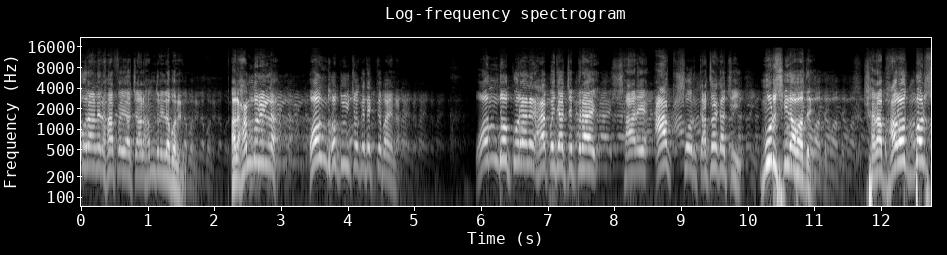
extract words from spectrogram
কোরআনের হাফেজ আছে, আলহামদুলিল্লাহ বলেন। আলহামদুলিল্লাহ, অন্ধ দুই চোখে দেখতে পায় না। অন্ধ কোরআনের হাফেজ আছে প্রায় সাড়ে আটশোর কাছাকাছি মুর্শিদাবাদে। সারা ভারতবর্ষ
